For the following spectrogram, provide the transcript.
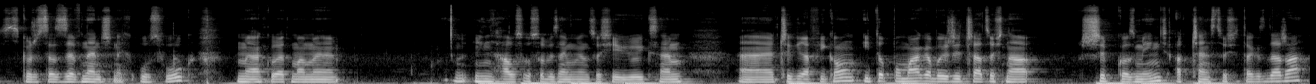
skorzysta z zewnętrznych usług. My akurat mamy in-house osoby zajmujące się UX-em, czy grafiką i to pomaga, bo jeżeli trzeba coś na szybko zmienić, a często się tak zdarza,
